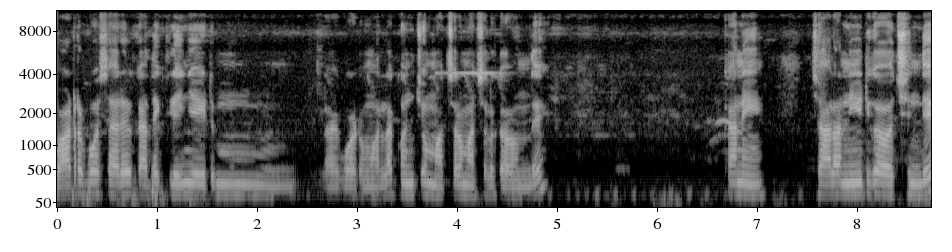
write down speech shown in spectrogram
వాటర్ పోసారు కాకపోతే క్లీన్ చేయటం లేకపోవడం వల్ల కొంచెం మచ్చలు మచ్చలుగా ఉంది. కానీ చాలా నీట్గా వచ్చింది.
